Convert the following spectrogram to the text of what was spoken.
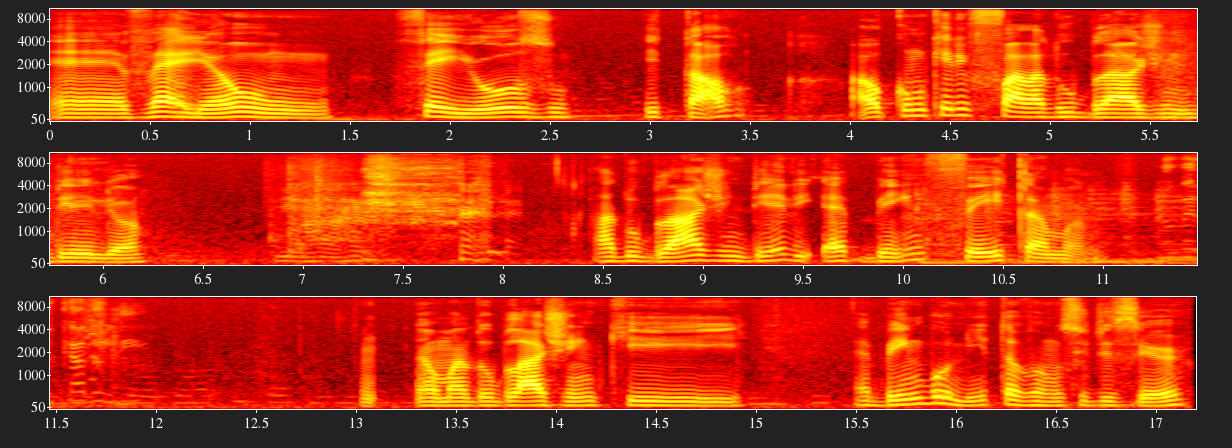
é velhão, feioso e tal. Como que ele fala a dublagem dele, ó. A dublagem dele é bem feita, mano. É uma dublagem que é bem bonita, vamos dizer.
